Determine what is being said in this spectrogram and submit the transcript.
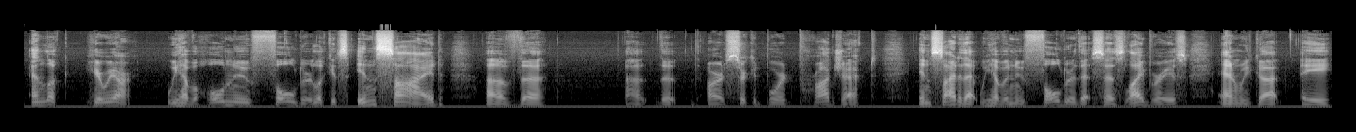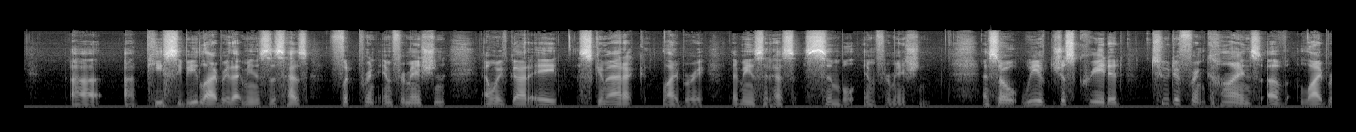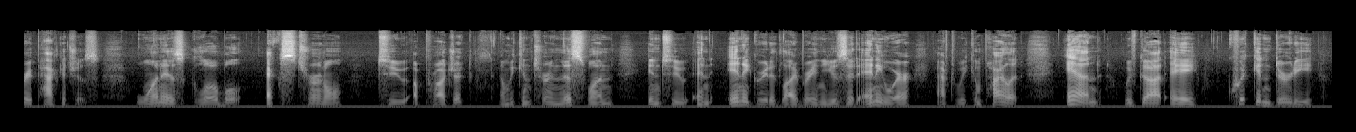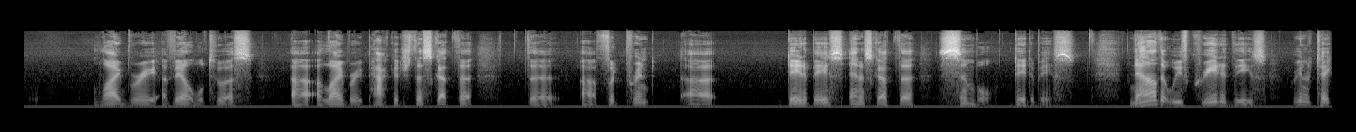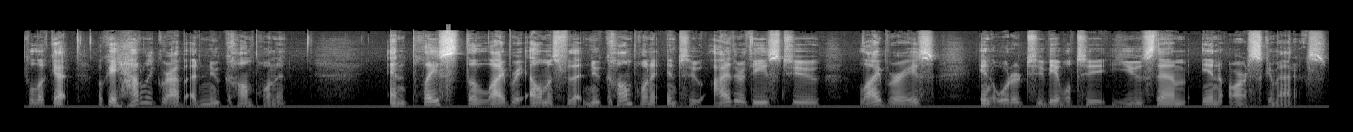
And look, here we are. We have a whole new folder. Look, it's inside of the uh, the our circuit board project. Inside of that, we have a new folder that says libraries, and we've got a uh, a PCB library. That means this has footprint information, and we've got a schematic library. That means it has symbol information. And so we have just created two different kinds of library packages. One is global external to a project, and we can turn this one into an integrated library and use it anywhere after we compile it. And we've got a quick and dirty library available to us, uh, a library package that's got the the uh, footprint uh, database and it's got the symbol database. Now that we've created these, we're going to take a look at, okay, how do we grab a new component and place the library elements for that new component into either of these two libraries in order to be able to use them in our schematics.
